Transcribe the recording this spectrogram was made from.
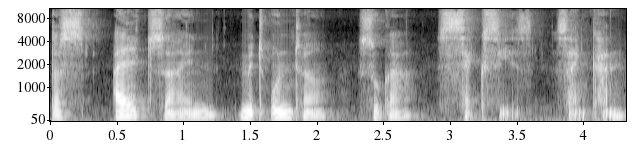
dass Altsein mitunter sogar sexy sein kann.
